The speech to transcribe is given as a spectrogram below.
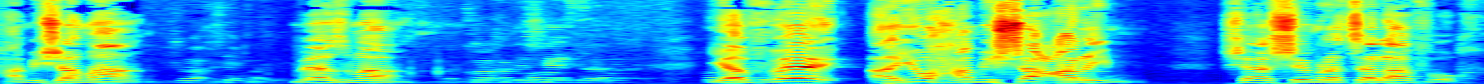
חמישה מה? ואז מה? יפה, היו חמישה ערים שהשם רצה להפוך.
